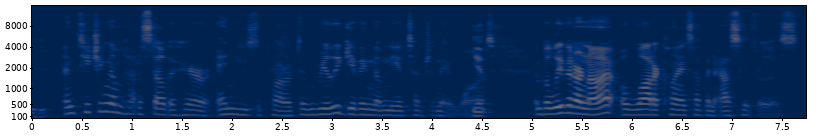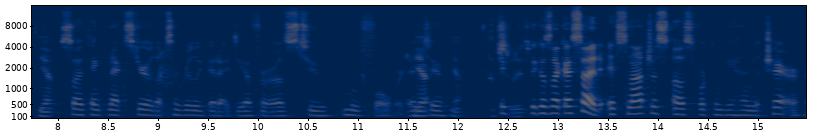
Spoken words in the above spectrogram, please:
Mhm. and teaching them how to style their hair and use the product and really giving them the attention they want. Yeah. And believe it or not, a lot of clients have been asking for this. Yeah. So I think next year that's a really good idea for us to move forward into. yeah, absolutely. because like I said, it's not just us working behind the chair.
